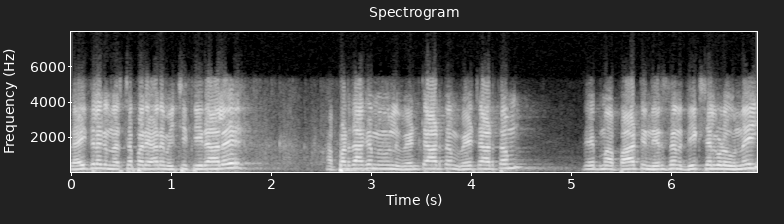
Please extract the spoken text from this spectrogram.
రైతులకు నష్టపరిహారం ఇచ్చి తీరాలే. అప్పటిదాకా మిమ్మల్ని వెంటాడతాం వేటాడతాం. రేపు మా పార్టీ నిరసన దీక్షలు కూడా ఉన్నాయి.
